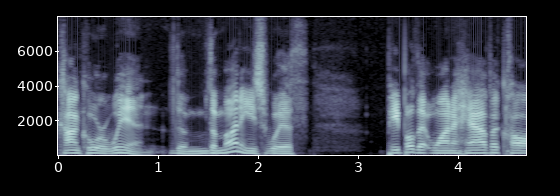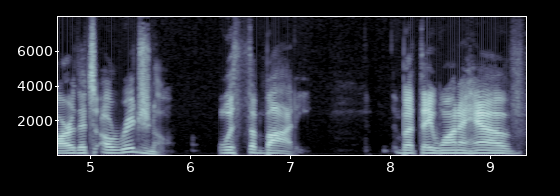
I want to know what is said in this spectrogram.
Concours win. The the money's with people that want to have a car that's original with the body, but they want to have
